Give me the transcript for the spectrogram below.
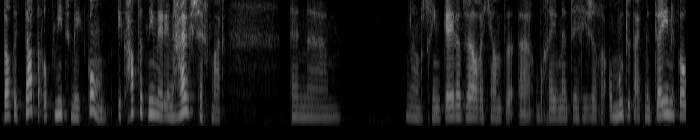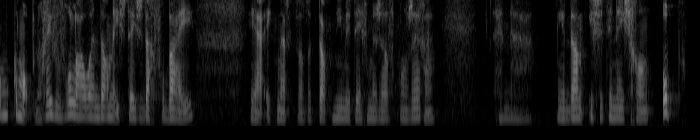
dat ik dat ook niet meer kon. Ik had het niet meer in huis, zeg maar. En ehm, nou, misschien ken je dat wel, dat je aan het, uh, op een gegeven moment tegen je zegt... al moet het uit mijn tenen komen, kom op, nog even volhouden en dan is deze dag voorbij. Ja, ik merkte dat ik dat niet meer tegen mezelf kon zeggen. En uh, ja, dan is het ineens gewoon op,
